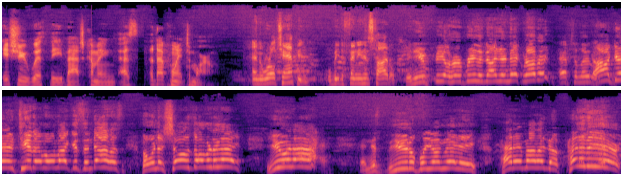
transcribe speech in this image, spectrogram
issue with the match coming as at that point tomorrow. And the world champion will be defending his title. Can you feel her breathing down your neck, Robert? Absolutely. I guarantee you they won't like us in Dallas, but when the show's over tonight, you and I, and this beautiful young lady, Patty Mullen, the pet of the year,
